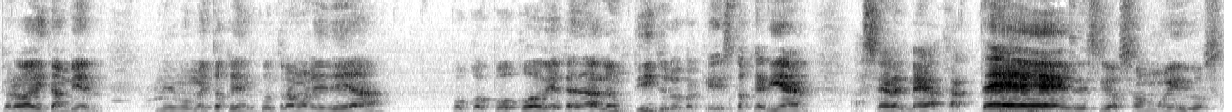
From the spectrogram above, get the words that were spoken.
Pero ahí también, en el momento que encontramos la idea, poco a poco había que darle un título, porque esto querían hacer el mega cartel, decir, son muy bos-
